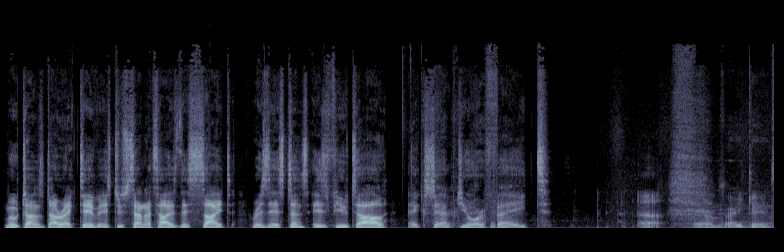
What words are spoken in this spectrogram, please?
Mutan's directive is to sanitize this site. Resistance is futile. Accept your fate. Um, Very good.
